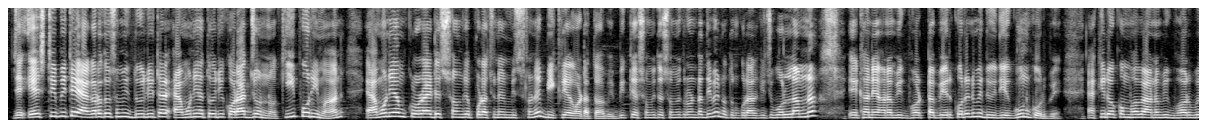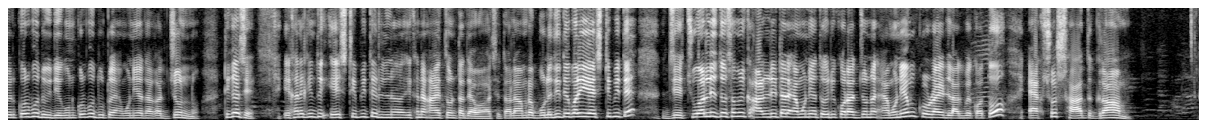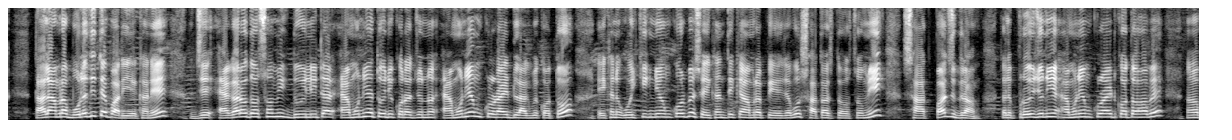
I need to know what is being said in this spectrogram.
যে এসটিপিতে এগারো দশমিক দুই লিটার অ্যামোনিয়া তৈরি করার জন্য কি পরিমাণ অ্যামোনিয়াম ক্লোরাইডের সঙ্গে পোড়াচুনের মিশ্রণে বিক্রিয়া ঘটাতে হবে? বিক্রিয়া সমিত সমীকরণটা দেবে, নতুন করে আর কিছু বললাম না। এখানে আণবিক ভরটা বের করে নেবে, দুই দিয়ে গুণ করবে। একই রকমভাবে আণবিক ভর বের করব, দুই দিয়ে গুণ করব, দুটো অ্যামোনিয়া থাকার জন্য। ঠিক আছে? এখানে কিন্তু এসটিপিতে এখানে আয়তনটা দেওয়া আছে। তাহলে আমরা বলে দিতে পারি এসটিপিতে যে চুয়াল্লিশ দশমিক আট লিটার অ্যামোনিয়া তৈরি করার জন্য অ্যামোনিয়াম ক্লোরাইড লাগবে কত? একশো সাত গ্রাম। তাহলে আমরা বলে দিতে পারি এখানে যে এগারো দশমিক দুই লিটার অ্যামোনিয়া তৈরি করার জন্য অ্যামোনিয়াম ক্লোরাইড লাগবে কত? এখানে ঐকিক নিয়ম করবে, সেইখান থেকে আমরা পেয়ে যাব সাতাশ দশমিক সাত পাঁচ গ্রাম। তাহলে প্রয়োজনীয় অ্যামোনিয়াম ক্লোরাইড কত হবে?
